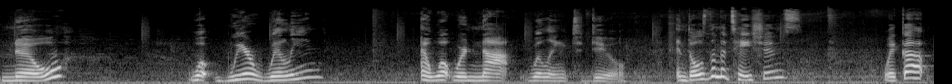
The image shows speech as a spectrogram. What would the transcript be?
know what we're willing and what we're not willing to do. And those limitations, wake up,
